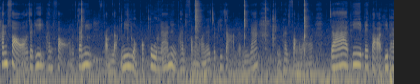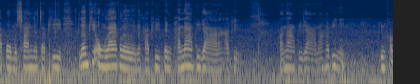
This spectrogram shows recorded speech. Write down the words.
พันสองจะพี่พันสองนะจะมีสำหรับมีหลวงพ่อคูณนะหนึ่งพันสองร้อยนะจะพี่จ๋าแบบนี้นะหนึ่งพันสองร้อยจ้าพี่ไปต่อที่พระโปรโมชั่นนะจ๊ะพี่เริ่มที่องค์แรกเลยนะคะ พี่เป็นพระนางพญานะคะ พี่พระนางพญานะคะพี่นี่พิมพ์เขา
